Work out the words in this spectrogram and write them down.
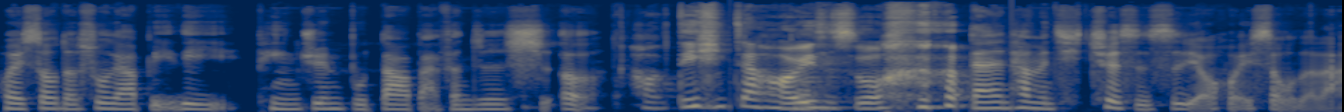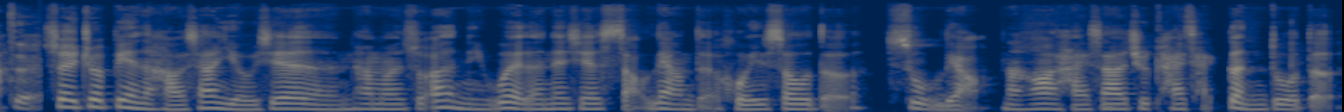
回收的塑料比例平均不到百分之十二，好低，这样好意思说？但是他们确实是有回收的啦，对，所以就变得好像有些人他们说，啊，你为了那些少量的回收的塑料，然后还是要去开采更多的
